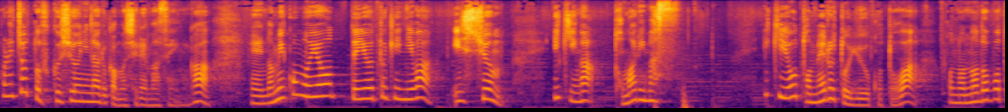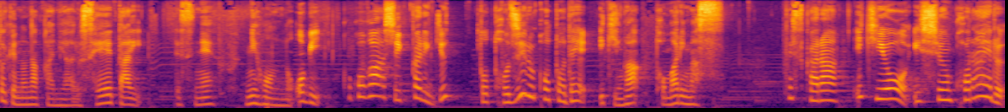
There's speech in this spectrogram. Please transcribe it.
これちょっと復習になるかもしれませんが、えー飲み込むよっていう時には一瞬息が止まります。息を止めるということは、この喉仏の中にある声帯ですね。2本の帯。ここがしっかりギュッと閉じることで息が止まります。ですから、息を一瞬こらえる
